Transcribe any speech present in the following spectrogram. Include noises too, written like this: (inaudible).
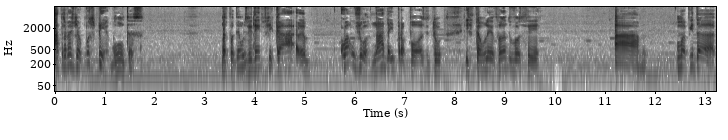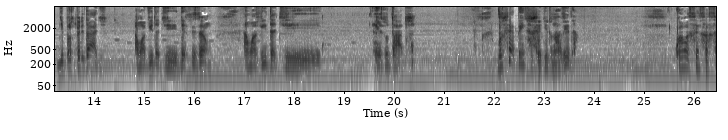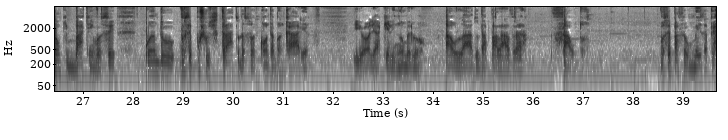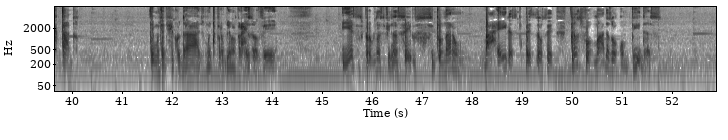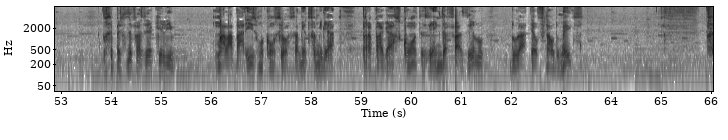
através de algumas perguntas, nós podemos identificar eh, qual jornada e propósito estão levando você a uma vida de prosperidade, a uma vida de decisão, a uma vida de resultados. Você é bem sucedido na vida? Qual a sensação que bate em você quando você puxa o extrato da sua conta bancária e olha aquele número ao lado da palavra saldo. Você passa um mês apertado, tem muita dificuldade, muito problema para resolver. E esses problemas financeiros se tornaram barreiras que precisam ser transformadas ou rompidas. Você precisa fazer aquele malabarismo com o seu orçamento familiar para pagar as contas e ainda fazê-lo durar até o final do mês?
